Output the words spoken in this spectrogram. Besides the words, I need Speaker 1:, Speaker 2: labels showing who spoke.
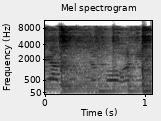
Speaker 1: cambia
